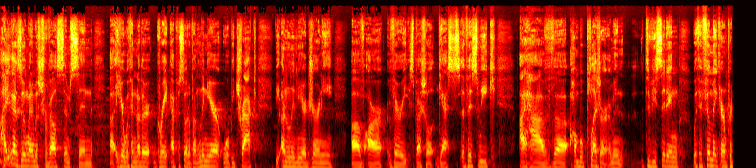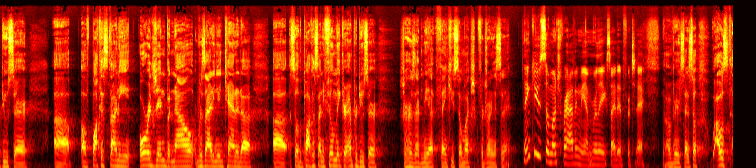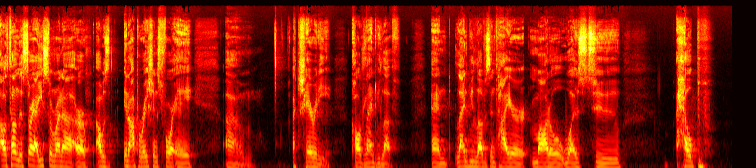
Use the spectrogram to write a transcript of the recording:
How you guys doing? My name is Travell Simpson, uh, here with another great episode of Unlinear, where we track the unlinear journey of our very special guests. This week, I have the humble pleasure, I mean, to be sitting with a filmmaker and producer uh, of Pakistani origin, but now residing in Canada. Uh, so, the Pakistani filmmaker and producer, Shehrezade Mian, thank you so much for joining us today. Thank you so much for having me. I'm really excited for today. I'm very excited. So I was I was telling this story. I used to run a or I was in operations for a um, a charity called Land We Love, and Land We Love's entire model was to help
